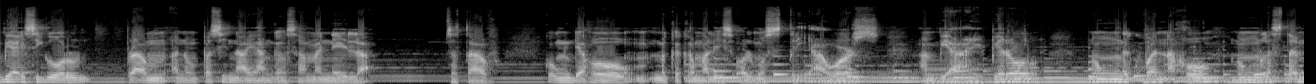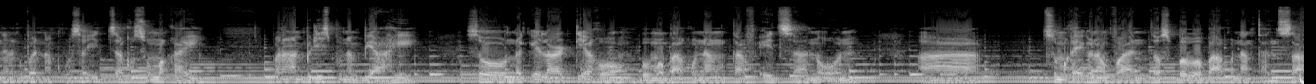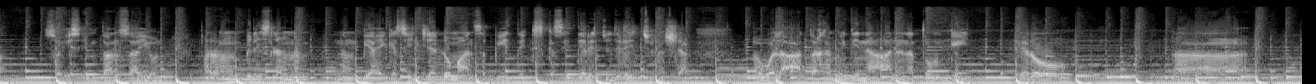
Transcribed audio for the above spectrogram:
ang biyahe siguro from ano Pasinaya hanggang sa Manila sa Tav. Kung hindi ako nagkakamali is almost 3 hours ang biyahe. Pero nung nagvan ako nung last time na nagvan ako sa ITSA ako sumakay parang ang bilis po ng biyahe. So nag LRT ako bumaba ako ng Taft EDSA noon ah sumakay ako ng van tapos bababa ako ng Tansa. So SM Tansa yun. Parang ang bilis lang ng, ng biyahe na dumaan sa PTEX kasi diretso diretso na siya. Ah, wala ata kami dinaanan na toll gate. Pero ah,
